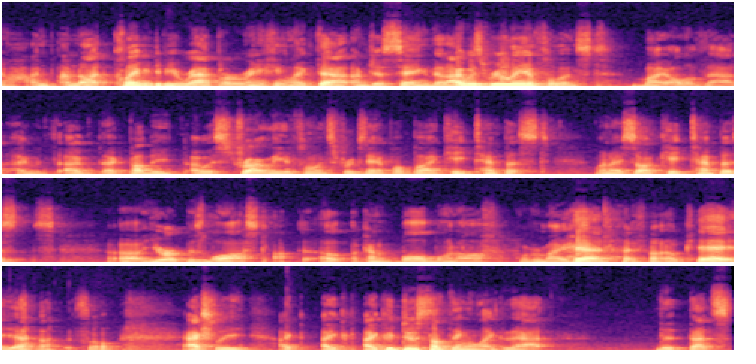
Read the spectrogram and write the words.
know, I'm, I'm not claiming to be a rapper or anything like that. I'm just saying that I was really influenced by all of that. I, I, I probably I was strongly influenced, for example, by Kate Tempest. When I saw Kate Tempest's uh, "Europe Is Lost," a, a, kind of bulb went off over my head. I thought, okay, yeah. So actually, I, I, I could do something like that. That that's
